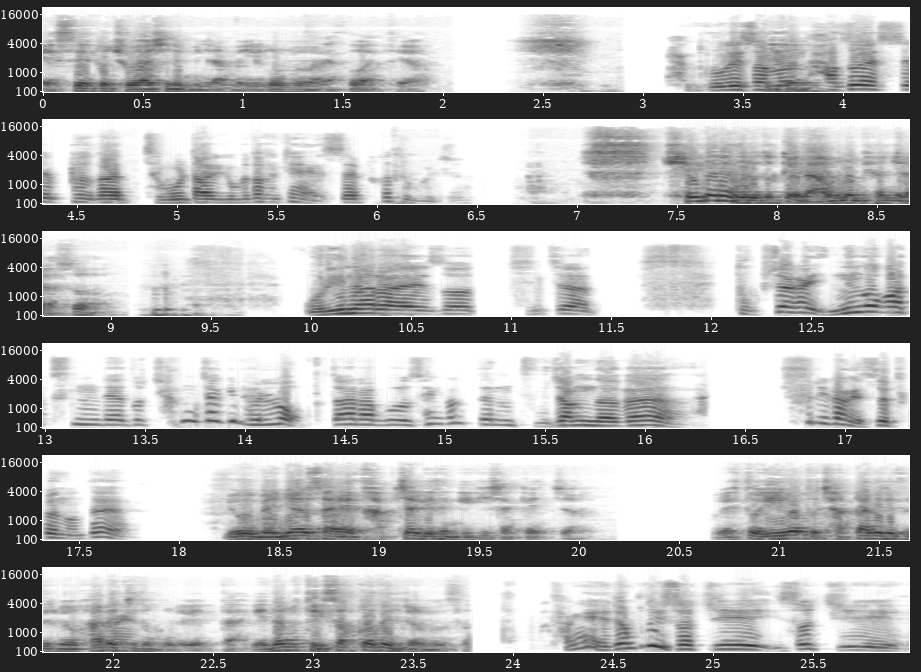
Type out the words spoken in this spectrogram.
SF 좋아하시는 분이라면 읽어볼만 할것 같아요. 한국에서는 이건- 하드 SF가 드물다기보다 그냥 SF가 드물죠. 최근에 그래도 꽤 나오는 편이라서 우리나라에서 진짜 독자가 있는 것 같은데도 창작이 별로 없다라고 생각되는 두 장르가 추리랑 SF였는데 요 몇 년 사이에 갑자기 생기기 시작했죠. 왜 또 이것도 작가들이 들으면 화낼지도 모르겠다. 예전부터 있었거든 이러면서. 당연히 예전부터 있었지 있었지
